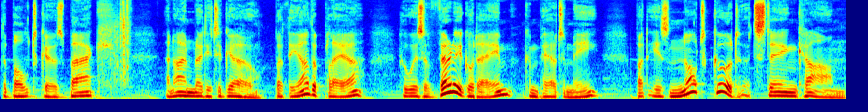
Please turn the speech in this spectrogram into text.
the bolt goes back, and I'm ready to go. But the other player, who is a very good aim compared to me, but is not good at staying calm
